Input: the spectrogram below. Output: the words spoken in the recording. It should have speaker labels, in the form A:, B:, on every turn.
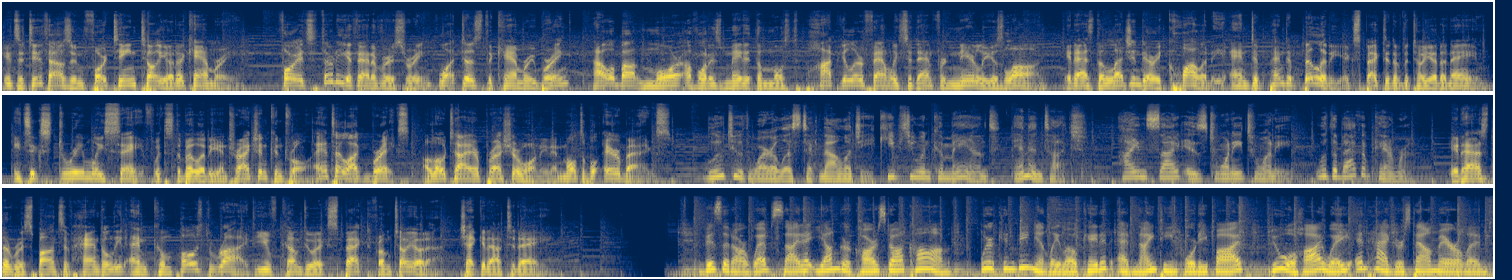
A: It's a 2014 Toyota Camry. For its 30th anniversary, what does the Camry bring? How about more of what has made it the most popular family sedan for nearly as long? It has the legendary quality and dependability expected of the Toyota name. It's extremely safe with stability and traction control, anti-lock brakes, a low tire pressure warning, and multiple airbags.
B: Bluetooth wireless technology keeps you in command and in touch. Hindsight is 2020 with a backup camera.
A: It has the responsive handling and composed ride you've come to expect from Toyota. Check it out today.
C: Visit our website at youngercars.com. We're conveniently located at 1945 Dual Highway in Hagerstown, Maryland.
